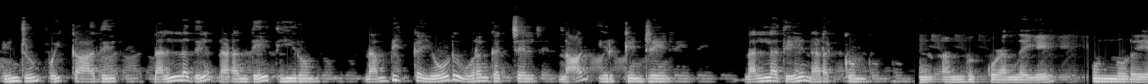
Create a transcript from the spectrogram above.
என்றும் பொய்க்காது. நல்லது நடந்தே தீரும். நம்பிக்கையோடு உறங்கச் செல் நான் இருக்கின்றேன். நல்லதே நடக்கும். என் அன்பு குழந்தையே உன்னுடைய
